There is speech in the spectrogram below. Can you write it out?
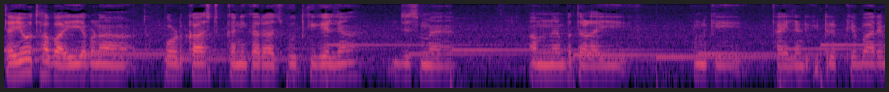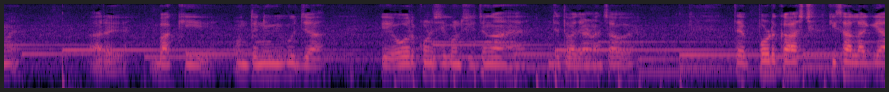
तो यो था भाई अपना पॉडकास्ट कनिका राजपूत की गेलियाँ जिसमें हमने बतलाई उनकी थाईलैंड की ट्रिप के बारे में। और बाकी उन नहीं भी पूछा कि और कौन सी कौन सी जगह है, जितवा जाना चाहो तो पॉडकास्ट किसा लग गया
